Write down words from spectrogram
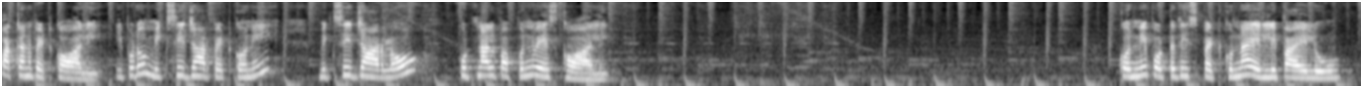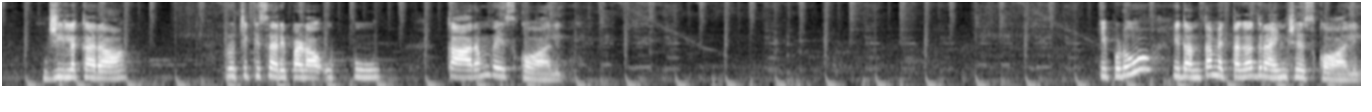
పక్కన పెట్టుకోవాలి. ఇప్పుడు మిక్సీ జార్ పెట్టుకొని మిక్సీ జార్లో పుట్నాల పప్పుని వేసుకోవాలి. కొన్ని పొట్టు తీసి పెట్టుకున్న ఎల్లిపాయలు జీలకర్ర రుచికి సరిపడా ఉప్పు కారం వేసుకోవాలి. ఇప్పుడు ఇదంతా మెత్తగా గ్రైండ్ చేసుకోవాలి.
